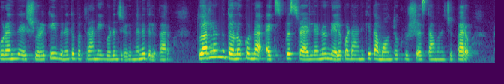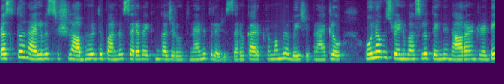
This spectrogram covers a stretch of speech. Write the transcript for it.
పురంధేశ్వరికి వినతి పత్రాన్ని ఇవ్వడం జరిగిందని తెలిపారు. త్వరలోనే దొనకొండ ఎక్స్ప్రెస్ రైళ్ళను నిలపడానికి తమ వంతు కృషి చేస్తామని చెప్పారు. ప్రస్తుతం రైల్వే స్టేషన్లో అభివృద్ధి పనులు శరవేగంగా జరుగుతున్నాయని తెలియజేశారు. కార్యక్రమంలో బీజేపీ నాయకులు ఉన్నవ శ్రీనివాసులు తిండి నారాయణ రెడ్డి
